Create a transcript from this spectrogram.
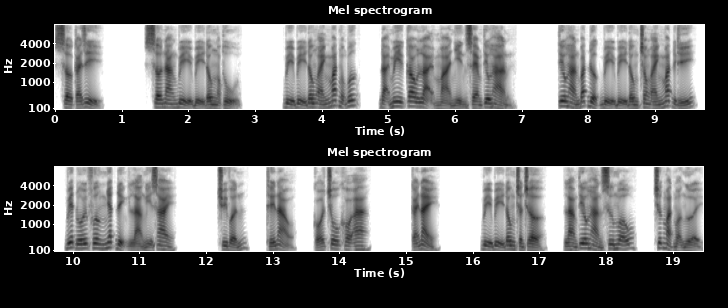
Sờ cái gì? Sờ nàng bị bị đông ngọc thủ. Bị bị đông ánh mắt một bức, đại mi cau lại mà nhìn xem Tiêu Hàn. Tiêu Hàn bắt được Bỉ Bỉ Đông trong ánh mắt địch ý, biết đối phương nhất định là nghĩ sai. Truy vấn, thế nào, có chỗ kho a? Cái này, bị Bị Đông chần chờ, làm Tiêu Hàn sư mẫu, trước mặt mọi người,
